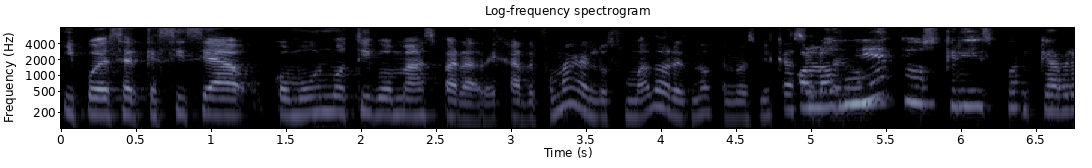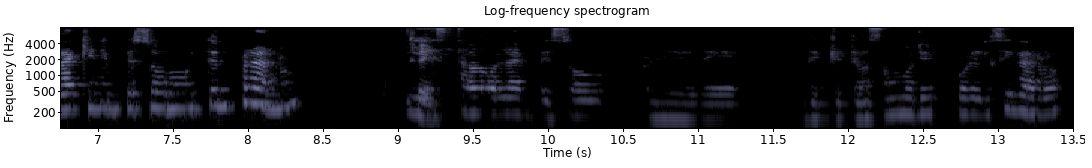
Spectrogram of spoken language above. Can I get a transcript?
y puede ser que sí sea como un motivo más para dejar de fumar en los fumadores, ¿no? Que no es mi caso. O los nietos, Cris, porque habrá quien empezó muy temprano y esta ola empezó eh, de, que te vas a morir por el cigarro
